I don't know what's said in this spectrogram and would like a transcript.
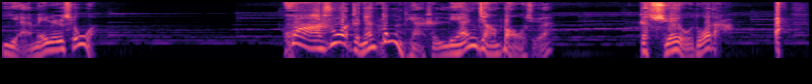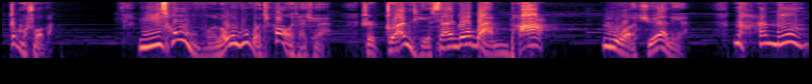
也没人修啊。话说这年冬天是连降暴雪，这雪有多大？哎，这么说吧，你从五楼如果跳下去，是转体三周半，啪，落雪里，那还能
